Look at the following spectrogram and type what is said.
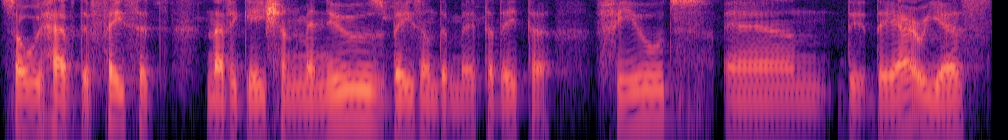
So we have the facet navigation menus based on the metadata fields and the, the areas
